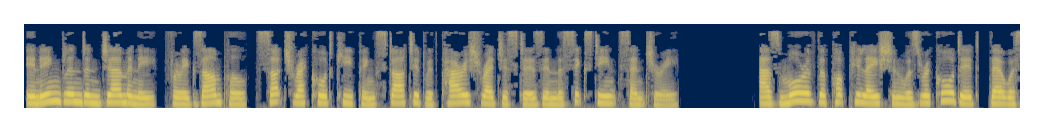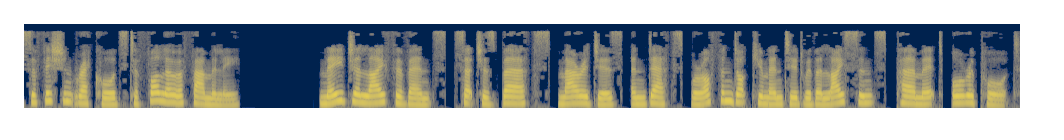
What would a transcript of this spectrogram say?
In England and Germany, for example, such record-keeping started with parish registers in the 16th century. As more of the population was recorded, there were sufficient records to follow a family. Major life events, such as births, marriages, and deaths, were often documented with a license, permit, or report.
